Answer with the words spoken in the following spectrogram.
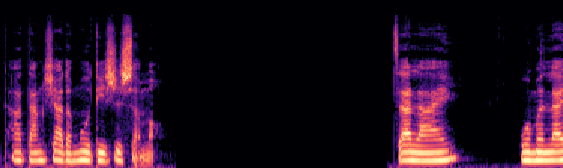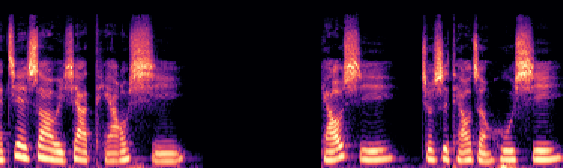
他当下的目的是什么。再来，我们来介绍一下调息。调息就是调整呼吸，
